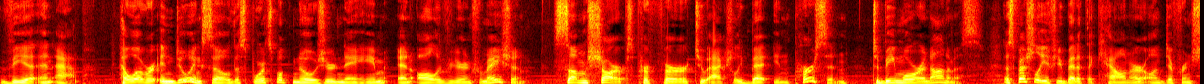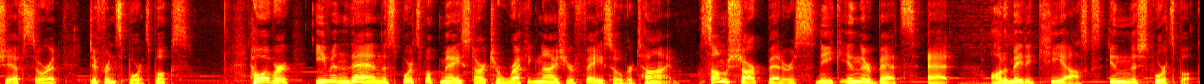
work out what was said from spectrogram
via an app. However, in doing so, the sportsbook knows your name and all of your information. Some sharps prefer to actually bet in person to be more anonymous, especially if you bet at the counter on different shifts or at different sportsbooks. However, even then, the sportsbook may start to recognize your face over time. Some sharp bettors sneak in their bets at automated kiosks in the sportsbook.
